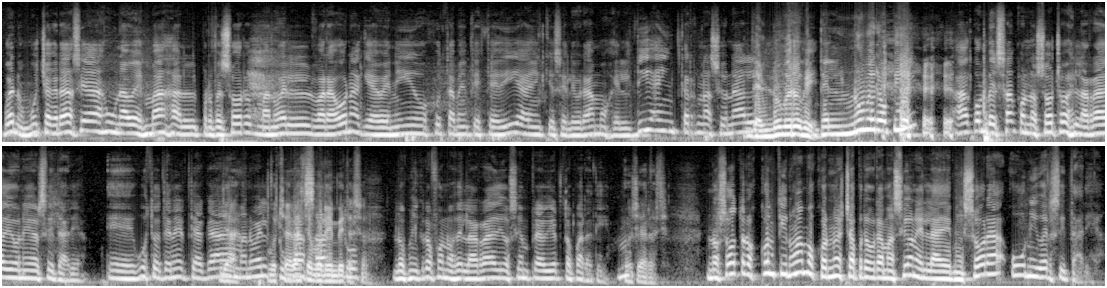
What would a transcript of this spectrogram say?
Bueno, muchas gracias una vez más al profesor Manuel Barahona que ha venido justamente este día en que celebramos el Día Internacional Del número pi. del número pi a conversar con nosotros en la radio universitaria. Eh, gusto tenerte acá, Ya, Manuel. muchas Tu gracias por la tu- invitación. los micrófonos de la radio siempre abiertos para ti. Muchas gracias. Nosotros continuamos con nuestra programación en la emisora universitaria.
